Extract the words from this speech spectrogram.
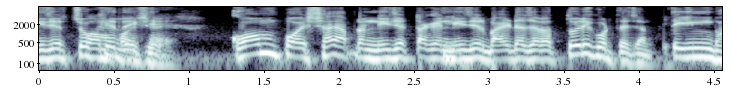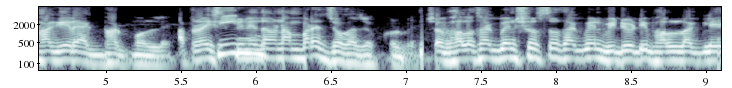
নিজের চোখে দেখে কম পয়সায় আপনার নিজের টাকায় নিজের বাড়িটা যারা তৈরি করতে চান তিন ভাগের এক ভাগ মূল্যে। আপনারা স্ক্রিনে দেওয়া নাম্বারে যোগাযোগ করবেন। সব ভালো থাকবেন সুস্থ থাকবেন ভিডিওটি ভালো লাগলে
